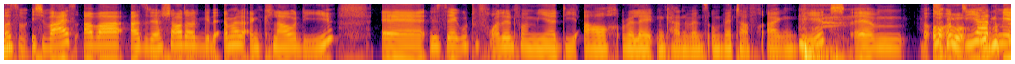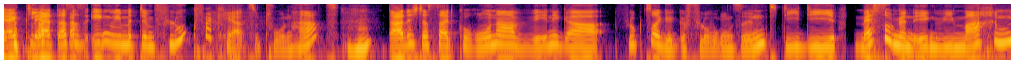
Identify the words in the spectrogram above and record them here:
Also ich weiß aber, also der Shoutout geht immer an Claudi, äh, eine sehr gute Freundin von mir, die auch relaten kann, wenn es um Wetterfragen geht. ähm, und die hat mir erklärt, dass es irgendwie mit dem Flugverkehr zu tun hat. Dadurch, dass seit Corona weniger Flugzeuge geflogen sind, die die Messungen irgendwie machen,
